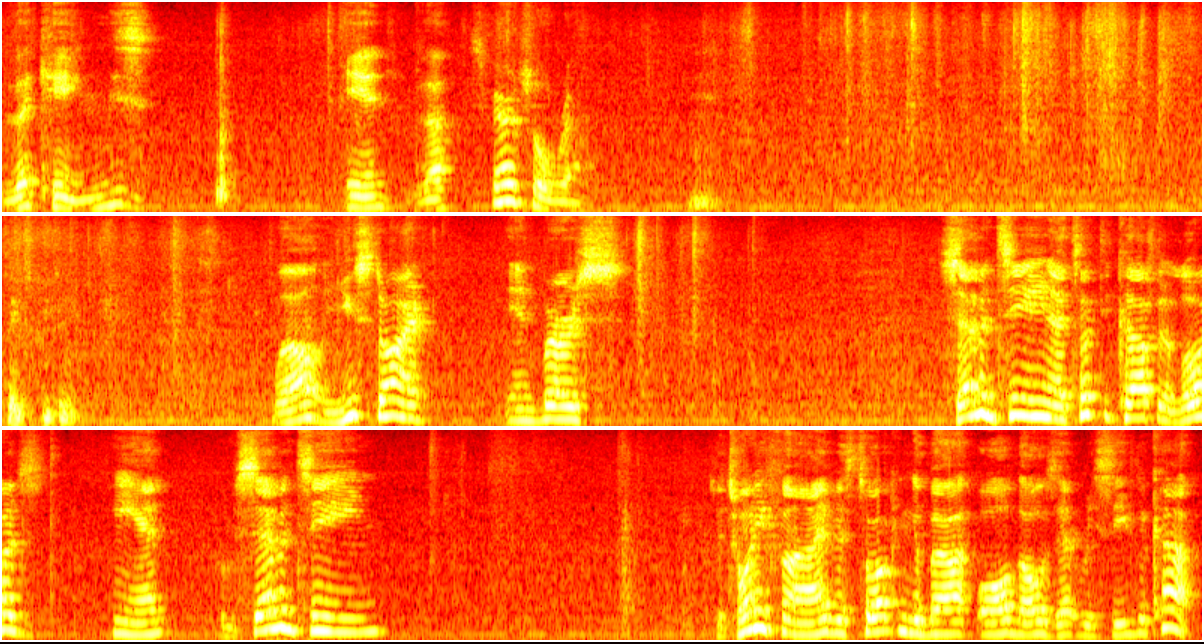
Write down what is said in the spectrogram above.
the kings in the spiritual realm. Please continue. Well, you start in verse 17. I took the cup in the Lord's hand from 17 to 25 is talking about all those that received the cup.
